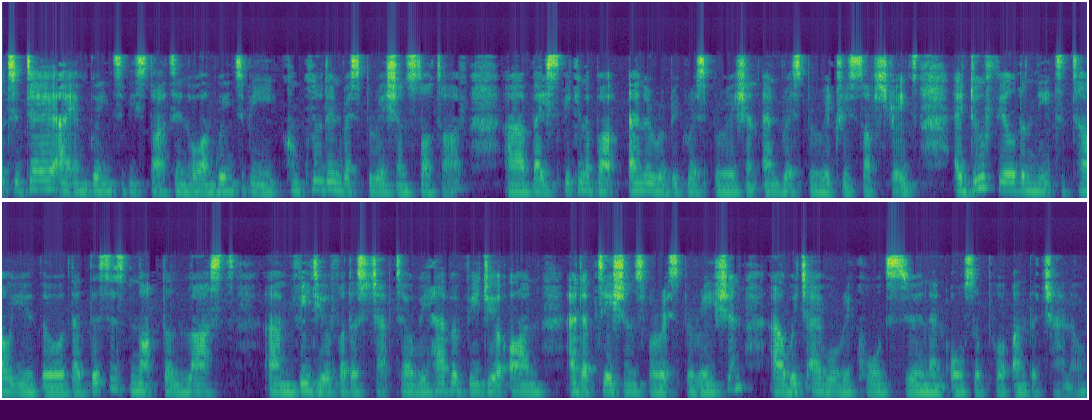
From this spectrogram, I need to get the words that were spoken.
today I am going to be starting or I'm going to be concluding respiration sort of uh, by speaking about anaerobic respiration and respiratory substrates. I do feel the need to tell you though that this is not the last um, video for this chapter. We have a video on adaptations for respiration, uh, which I will record soon and also put on the channel.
